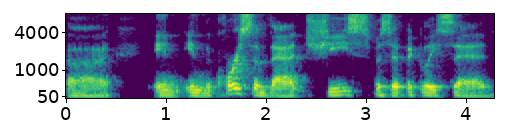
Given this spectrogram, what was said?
uh, in in the course of that she specifically said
